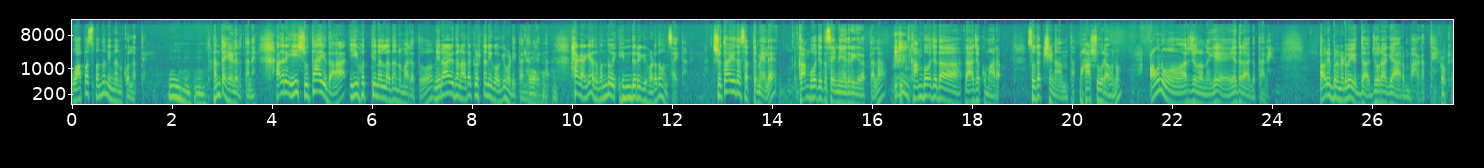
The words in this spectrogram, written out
ವಾಪಸ್ ಬಂದು ನಿನ್ನನ್ನು ಕೊಲ್ಲತ್ತೆ. ಅಂತ ಹೇಳಿರ್ತಾನೆ. ಆದರೆ ಈ ಶ್ರುತಾಯುಧ ಈ ಹೊತ್ತಿನಲ್ಲದನ್ನು ಮರೆತು ನಿರಾಯುಧನಾದ ಕೃಷ್ಣನಿಗೆ ಹೋಗಿ ಹೊಡಿತಾನೆ ಅದರಿಂದ. ಹಾಗಾಗಿ ಅದು ಬಂದು ಹಿಂದಿರುಗಿ ಹೊಡೆದು ಅವನು ಸಾಯ್ತಾನೆ. ಶ್ರುತಾಯುಧ ಸತ್ತ ಮೇಲೆ ಕಾಂಬೋಜದ ಸೈನ್ಯ ಎದುರಿಗಿರುತ್ತಲ್ಲ ಕಾಂಬೋಜದ ರಾಜಕುಮಾರ ಸುದಕ್ಷಿಣ ಅಂತ ಮಹಾಶೂರ ಅವನು ಅವನು ಅರ್ಜುನನಿಗೆ ಎದುರಾಗುತ್ತಾನೆ. ಅವರಿಬ್ಬರ ನಡುವೆ ಯುದ್ಧ ಜೋರಾಗಿ ಆರಂಭ ಆಗತ್ತೆ. ಓಕೆ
